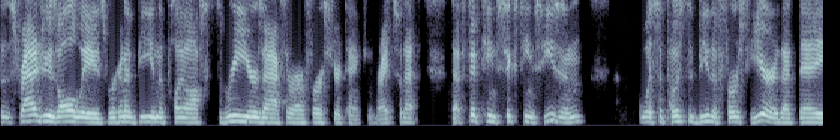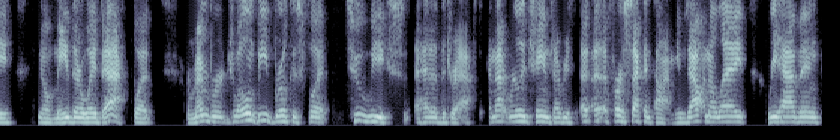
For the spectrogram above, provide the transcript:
the strategy is always we're going to be in the playoffs three years after our first year tanking, right? So that that 15, 16 season was supposed to be the first year that they, you know, made their way back. But remember, Joel Embiid broke his foot two weeks ahead of the draft. And that really changed everything uh, uh, for a second time. He was out in LA rehabbing.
